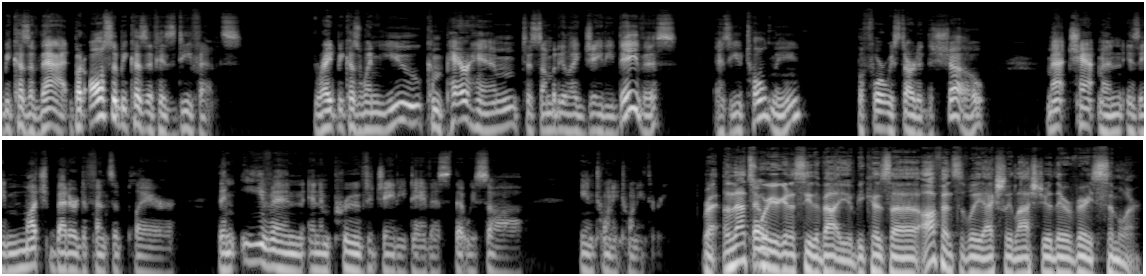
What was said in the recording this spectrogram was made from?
because of that, but also because of his defense, right? Because when you compare him to somebody like J.D. Davis, as you told me before we started the show, Matt Chapman is a much better defensive player than even an improved JD Davis that we saw in 2023. Right. And that's So- where you're going to see the value because uh, offensively, actually, last year they were very similar.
